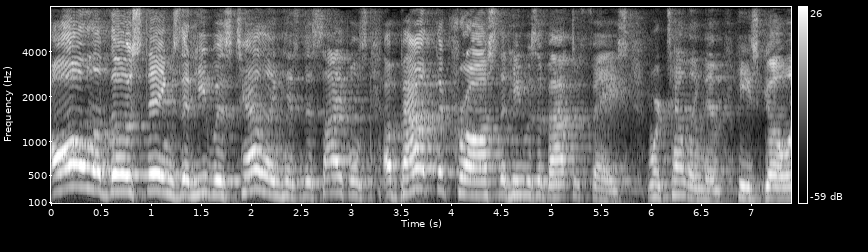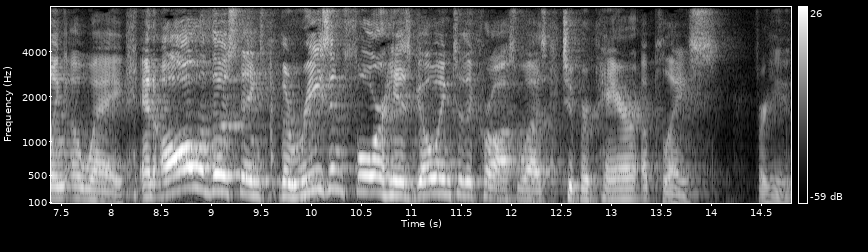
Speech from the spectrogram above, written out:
All of those things that he was telling his disciples about the cross that he was about to face were telling them he's going away. And all of those things, the reason for his going to the cross was to prepare a place for you.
